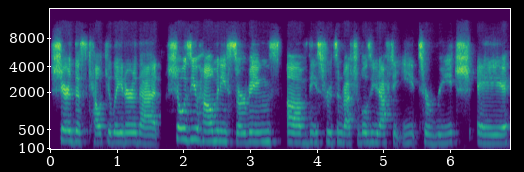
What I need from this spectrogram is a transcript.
shared this calculator that shows you how many servings of these fruits and vegetables you'd have to eat to reach a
